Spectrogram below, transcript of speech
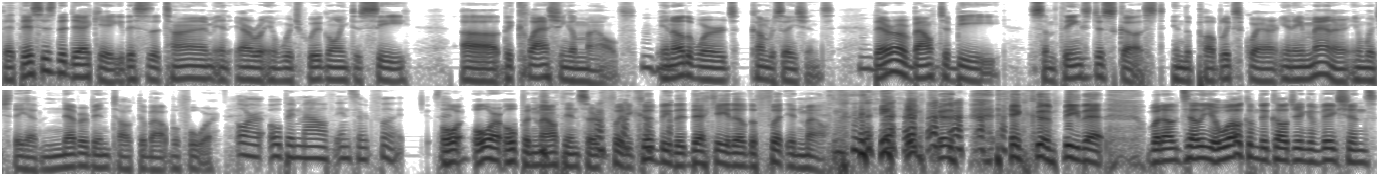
that this is the decade. This is a time and era in which we're going to see uh, the clashing of mouths. Mm-hmm. In other words, conversations. Mm-hmm. There are about to be some things discussed in the public square in a manner in which they have never been talked about before. Or open mouth, insert foot. Or or open mouth insert foot. It could be the decade of the foot in mouth. it, could, it could be that. But I'm telling you, welcome to Culture and Convictions.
